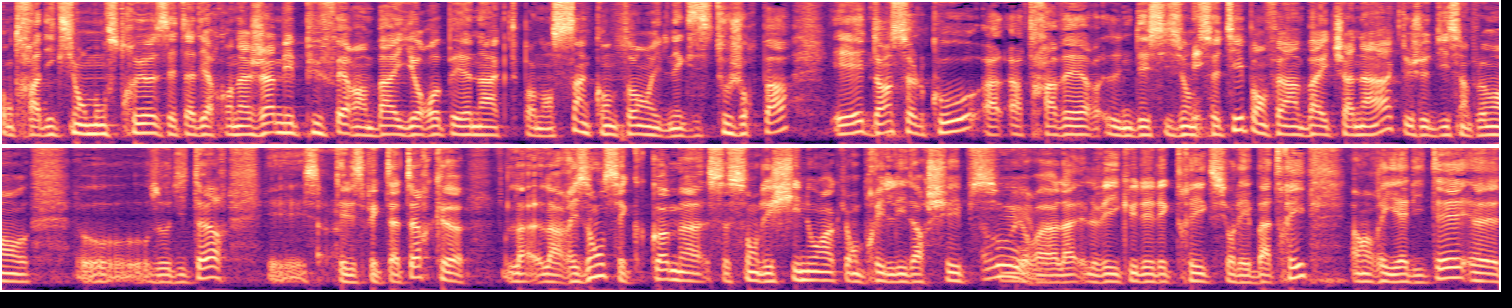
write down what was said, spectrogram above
contradiction monstrueuse, c'est-à-dire qu'on n'a jamais pu faire un Buy European Act pendant 50 ans, il n'existe toujours pas, et d'un seul coup, à, travers une décision de ce type, on fait un Buy China Act. Je dis simplement aux, auditeurs et téléspectateurs que la, la raison, c'est que comme euh, ce sont les Chinois qui ont pris le leadership ah sur euh, le véhicule électrique, sur les batteries, en réalité, euh,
